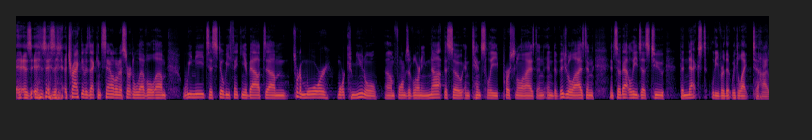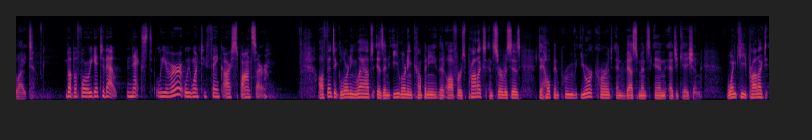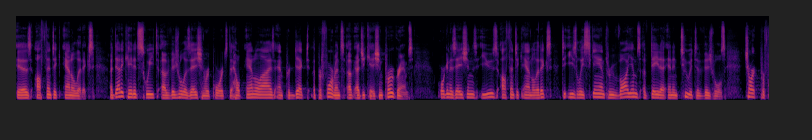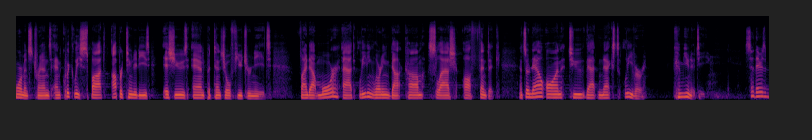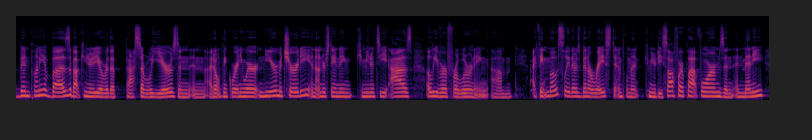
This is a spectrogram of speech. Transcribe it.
as, as, as, attractive as that can sound on a certain level, um, we need to still be thinking about um, sort of more more communal um, forms of learning, not the so intensely personalized and individualized. And, and so that leads us to the next lever that we'd like to highlight. But before we get to that next lever, we want to thank our sponsor. Authentic Learning Labs is an e learning company that offers products and services to help improve your current investments in education. One key product is Authentic Analytics, a dedicated suite of visualization reports to help analyze and predict the performance of education programs. Organizations use Authentic Analytics to easily scan through volumes of data and intuitive visuals, chart performance trends, and quickly spot opportunities, issues, and potential future needs. Find out more at leadinglearning.com slash authentic. And so now on to that next lever, community. So there's been plenty of buzz about community over the past several years, and, and I don't think we're anywhere near maturity in understanding community as a lever for learning. Um, I think mostly there's been a race to implement community software platforms, and, and many,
